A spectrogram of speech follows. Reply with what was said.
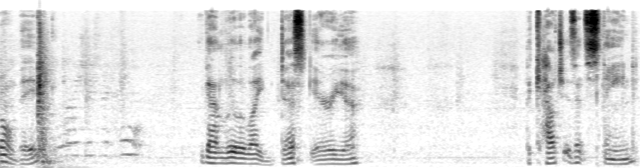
Hold on, babe. We got a little like desk area. The couch isn't stained.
